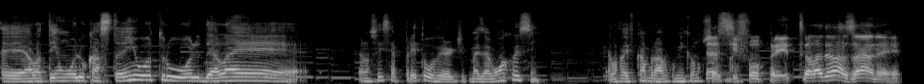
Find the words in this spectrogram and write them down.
É, ela tem um olho castanho, o outro olho dela é. Eu não sei se é preto ou verde, mas é alguma coisa assim. Ela vai ficar brava comigo que eu não sei. É, se for preto, ela deu azar, né?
